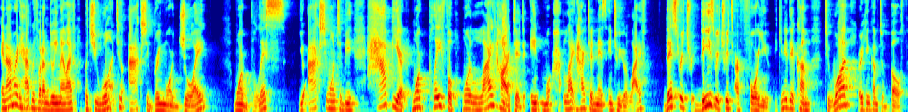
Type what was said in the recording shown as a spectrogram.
and I'm already happy with what I'm doing in my life, but you want to actually bring more joy, more bliss. You actually want to be happier, more playful, more lighthearted, in more lightheartedness into your life. This retreat, these retreats are for you. You can either come to one or you can come to both.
